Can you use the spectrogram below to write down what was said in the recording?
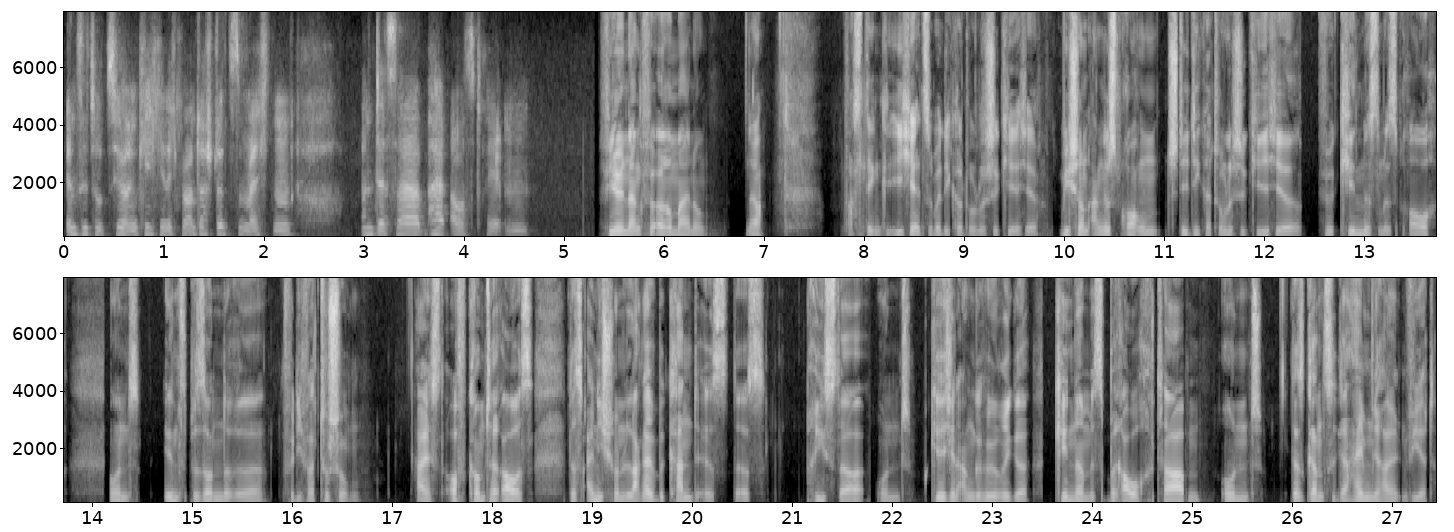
Institution Kirche nicht mehr unterstützen möchten und deshalb halt austreten. Vielen Dank für eure Meinung. Ja. Was denke ich jetzt über die katholische Kirche? Wie schon angesprochen, steht die katholische Kirche für Kindesmissbrauch und insbesondere für die Vertuschung. Heißt, oft kommt heraus, dass eigentlich schon lange bekannt ist, dass Priester und Kirchenangehörige Kinder missbraucht haben und das Ganze geheim gehalten wird.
